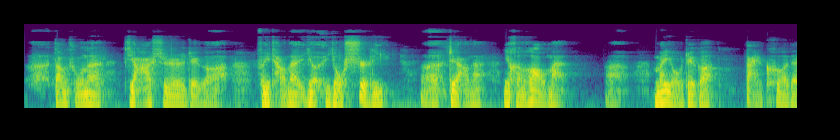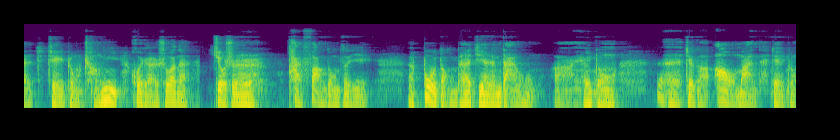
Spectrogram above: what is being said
呃，当初呢家世这个非常的有有势力，呃，这样呢你很傲慢啊，没有这个待客的这种诚意，或者说呢。就是太放纵自己，呃，不懂得接人待物啊，有一种呃这个傲慢的这种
